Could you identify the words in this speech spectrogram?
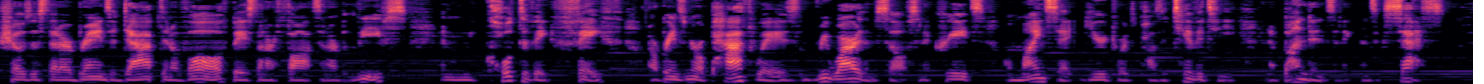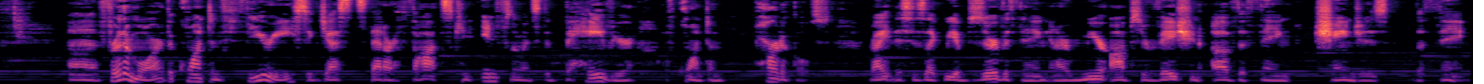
shows us that our brains adapt and evolve based on our thoughts and our beliefs. And when we cultivate faith, our brain's neural pathways rewire themselves and it creates a mindset geared towards positivity and abundance and, and success. Uh, furthermore, the quantum theory suggests that our thoughts can influence the behavior of quantum particles, right? This is like we observe a thing, and our mere observation of the thing changes the thing.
